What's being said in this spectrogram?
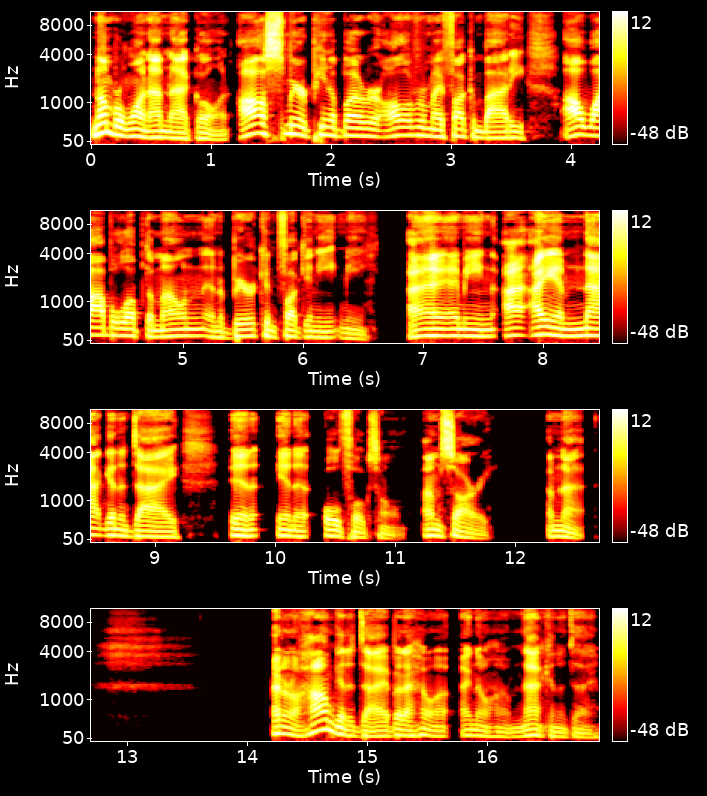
Number one, I'm not going. I'll smear peanut butter all over my fucking body. I'll wobble up the mountain and a bear can fucking eat me. I, I mean, I, I am not gonna die in in an old folks home. I'm sorry. I'm not. I don't know how I'm gonna die, but I I know how I'm not gonna die.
